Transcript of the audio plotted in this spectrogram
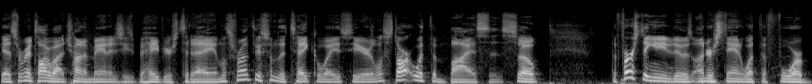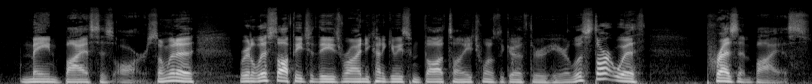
Yeah, so we're going to talk about trying to manage these behaviors today, and let's run through some of the takeaways here. Let's start with the biases. So, the first thing you need to do is understand what the four main biases are. So, I'm going to we're going to list off each of these. Ryan, you kind of give me some thoughts on each one as we go through here. Let's start with present bias.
